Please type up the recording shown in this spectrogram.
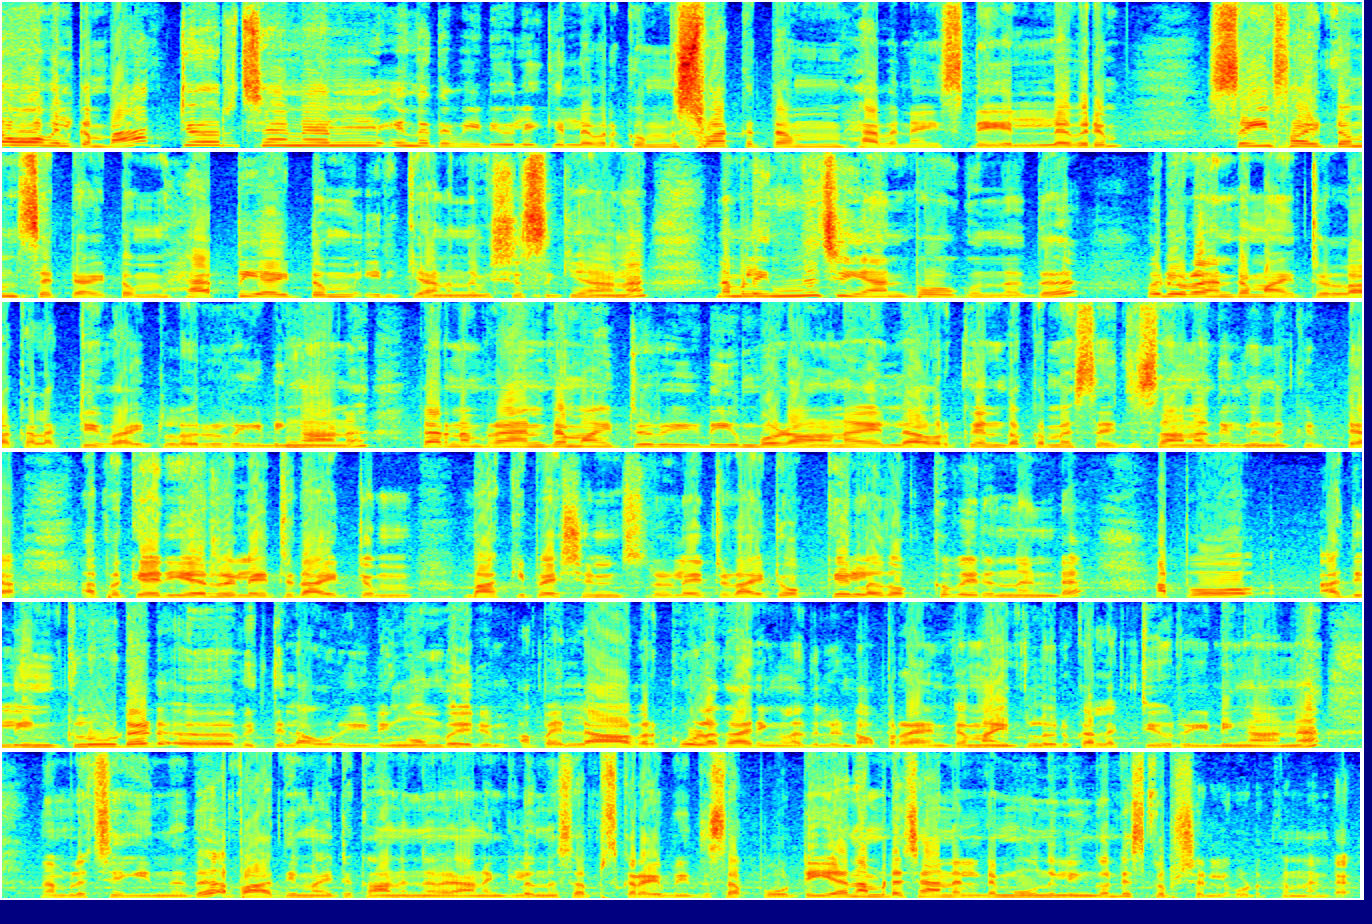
Hello welcome back to our channel ഇന്നത്തെ വീഡിയോയിലേക്ക് എല്ലാവർക്കും സ്വാഗതം. ഹാവ് എ നൈസ് ഡേ എല്ലാവരും. സേഫായിട്ടും സെറ്റായിട്ടും ഹാപ്പി ആയിട്ടും ഇരിക്കുകയാണെന്ന് വിശ്വസിക്കുകയാണ്. നമ്മൾ ഇന്ന് ചെയ്യാൻ പോകുന്നത് ഒരു റാൻഡം ആയിട്ടുള്ള കളക്റ്റീവ് ആയിട്ടുള്ള ഒരു റീഡിംഗ് ആണ്. കാരണം റാൻഡം ആയിട്ട് റീഡ് ചെയ്യുമ്പോഴാണ് എല്ലാവർക്കും എന്തൊക്കെ മെസ്സേജസ് ആണ് അതിൽ നിന്ന് കിട്ടുക. അപ്പോൾ കരിയർ റിലേറ്റഡ് ആയിട്ടും ബാക്കി പേഷ്യൻസ് റിലേറ്റഡ് ആയിട്ടും ഒക്കെ ഉള്ളതൊക്കെ വരുന്നുണ്ട്. അപ്പോൾ അതിൽ ഇൻക്ലൂഡഡ് വിത്ത് ലവ് റീഡിങ്ങും വരും. അപ്പോൾ എല്ലാവർക്കും ഉള്ള കാര്യങ്ങൾ അതിലുണ്ടാവും അപ്പോൾ റാൻഡം ആയിട്ടുള്ള ഒരു കളക്റ്റീവ് റീഡിംഗ് ആണ് നമ്മൾ ചെയ്യുന്നത്. അപ്പോൾ ആദ്യമായിട്ട് കാണുന്നവരാണെങ്കിൽ ഒന്ന് സബ്സ്ക്രൈബ് ചെയ്ത് സപ്പോർട്ട് ചെയ്യുക. നമ്മുടെ ചാനലിന്റെ മൂന്ന് ലിങ്കും ഡിസ്ക്രിപ്ഷനിൽ കൊടുക്കുന്നുണ്ട്.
